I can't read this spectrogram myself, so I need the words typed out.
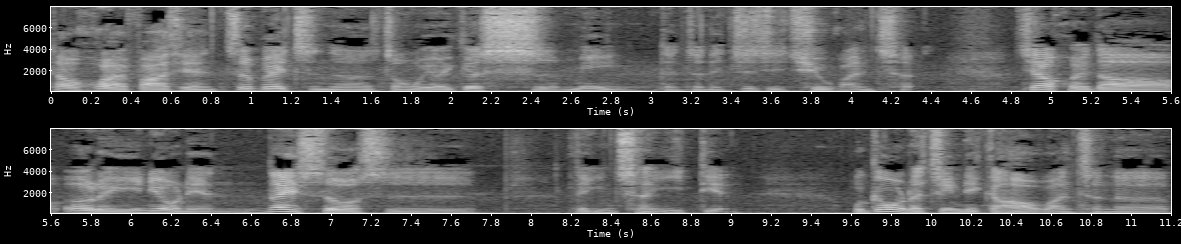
但我后来发现，这辈子呢，总会有一个使命等着你自己去完成。就要回到二零一六年，那时候是凌晨一点，我跟我的经理刚好完成了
